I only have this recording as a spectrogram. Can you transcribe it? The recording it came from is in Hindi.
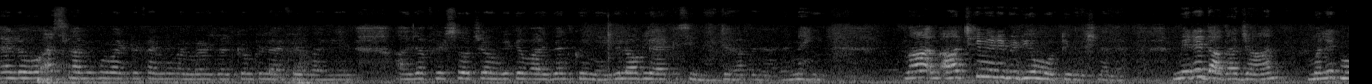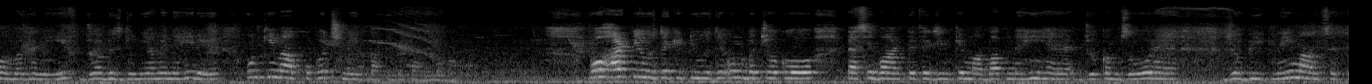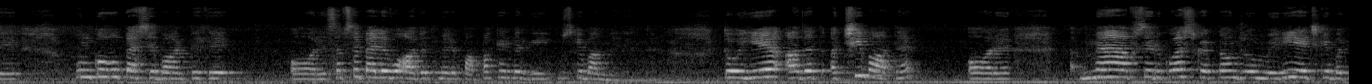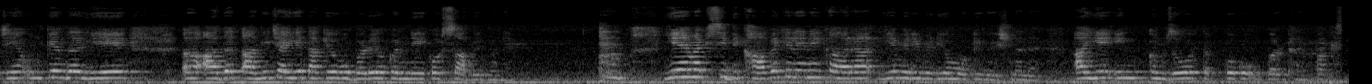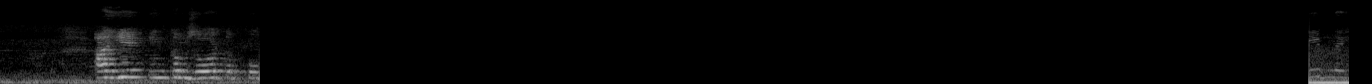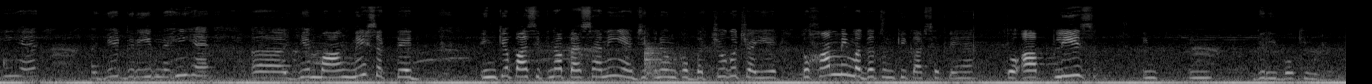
हेलो अस्सलाम वालेकुम my dear family members welcome to life is vegan आज आप फिर सोच रहे होंगे कि वाइगन कोई नई व्लॉग ले आया किसी नई जगह पर जा रहा है। नहीं। आज की मेरी वीडियो मोटिवेशनल है। मेरे दादा जान, मलिक मोहम्मद हनीफ, जो अब इस दुनिया में नहीं रहे, उनकी मैं आपको कुछ नई बातें बता बताने लगा वो हर ट्यूसडे की ट्यूसडे उन बच्चों को पैसे बांटते थे जिनके माँ बाप नहीं हैं, जो कमज़ोर हैं, जो भीख नहीं मांग सकते। उनको वो पैसे बांटते थे। और सबसे पहले वो आदत मेरे पापा के अंदर गई, उसके बाद मेरे अंदर। तो ये आदत अच्छी बात है और मैं आपसे रिक्वेस्ट करता हूँ, जो मेरी एज के बच्चे हैं, उनके अंदर ये आदत आनी चाहिए ताकि वो बड़े होकर नेक और साबित बने। ये मैं किसी दिखावे के लिए नहीं कह रहा, ये मेरी वीडियो मोटिवेशनल है। आइए इन कमज़ोर तबकों को ऊपर उठाएँ, पाकिस्तान। आइए इन कमज़ोर तबकों ये गरीब नहीं है आ, ये मांग नहीं सकते। इनके पास इतना पैसा नहीं है जितने उनको बच्चों को चाहिए तो हम भी मदद उनकी कर सकते हैं। तो आप प्लीज़ इन, इन गरीबों की मदद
